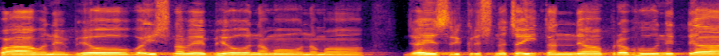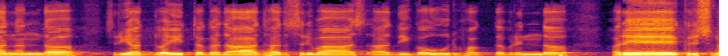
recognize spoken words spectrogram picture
पावनेभ्यो वैष्णवेभ्यो नमो नमः। जय श्री कृष्ण चैतन्य प्रभु नित्यानंद श्री अद्वैत गदाधर श्रीवास आदि गौर भक्त वृंद हरे कृष्ण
